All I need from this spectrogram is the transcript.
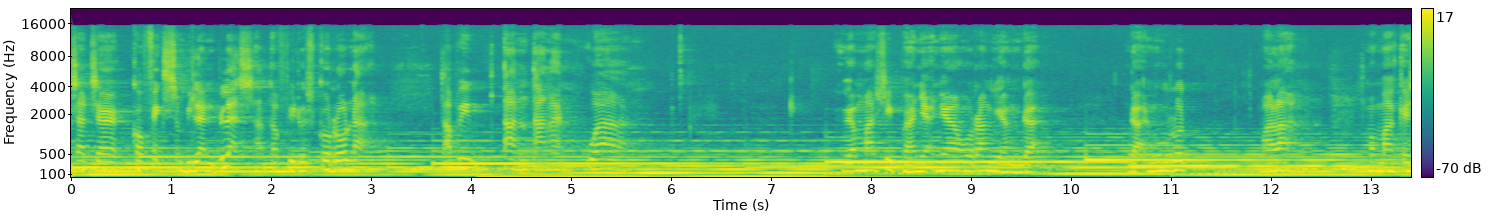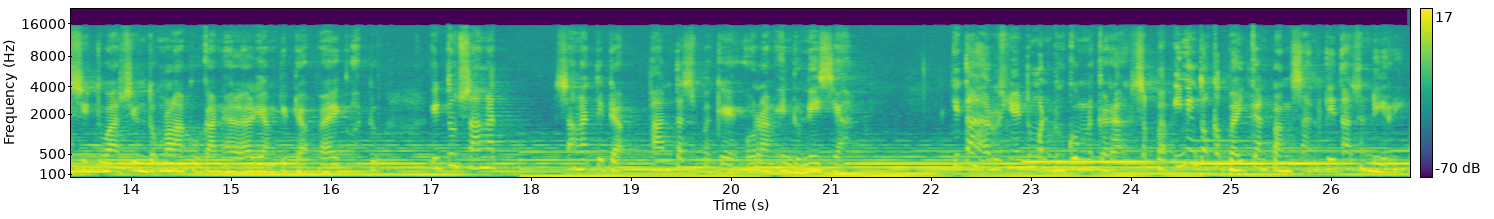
saja Covid-19 atau virus corona tapi tantangan wah ya masih banyaknya orang yang enggak enggak nurut malah memakai situasi untuk melakukan hal-hal yang tidak baik. Waduh, itu sangat sangat tidak pantas sebagai orang Indonesia. Kita harusnya itu mendukung negara sebab ini untuk kebaikan bangsa kita sendiri.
